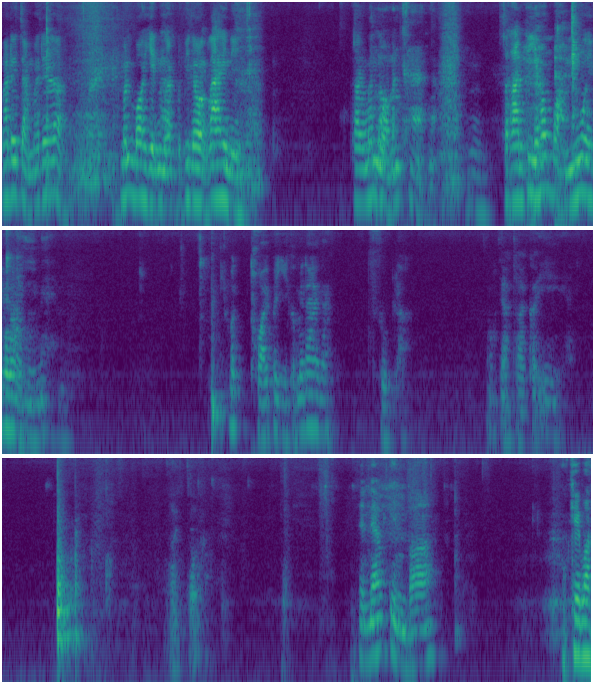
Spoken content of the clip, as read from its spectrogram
มาเด้อจ้ะมาเด้อมันบอเห็นเหมือนพี่น้องไล่นี่ ทางมันหับวอกมันขาดอะสถานที่ห้องบ่อนนุ่ยพี่น้องมีแม่มันถอยไปอีกก็ไม่ได้นะ สุดแล้ว ต้องจับถอยเก้าอี้ถอยโต๊ะเห็นแนวกลิ่นปะโอเคปะ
